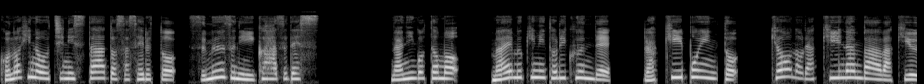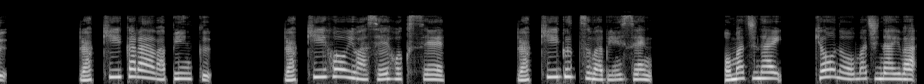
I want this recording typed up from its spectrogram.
この日のうちにスタートさせるとスムーズにいくはずです。何事も前向きに取り組んで、ラッキーポイント、今日のラッキーナンバーは9。ラッキーカラーはピンク。ラッキーフォーイは西北西。ラッキーグッズは便箋。おまじない。今日のおまじないは、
